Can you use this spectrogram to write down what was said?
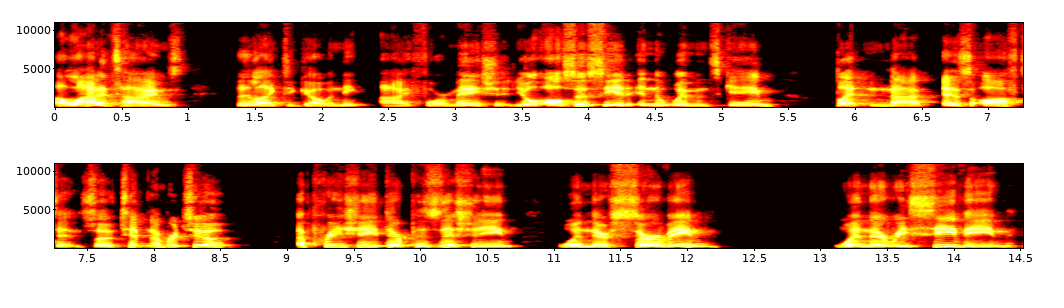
A lot of times, they like to go in the I formation. You'll also see it in the women's game, but not as often. So, tip number two appreciate their positioning when they're serving, when they're receiving,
